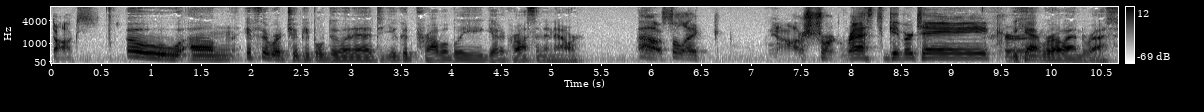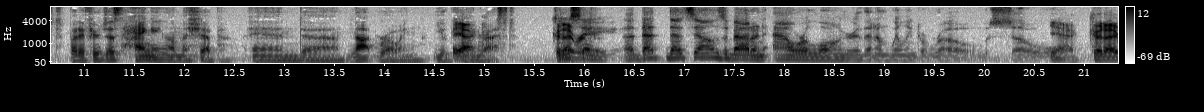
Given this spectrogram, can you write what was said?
docks? Oh, um, if there were two people doing it, you could probably get across in an hour. Oh, so like you know, a short rest, give or take. Or... You can't row and rest, but if you're just hanging on the ship and uh, not rowing, you can Yeah. rest. Could I? Re- say uh, that that sounds about an hour longer than I'm willing to row. So yeah. Could I?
